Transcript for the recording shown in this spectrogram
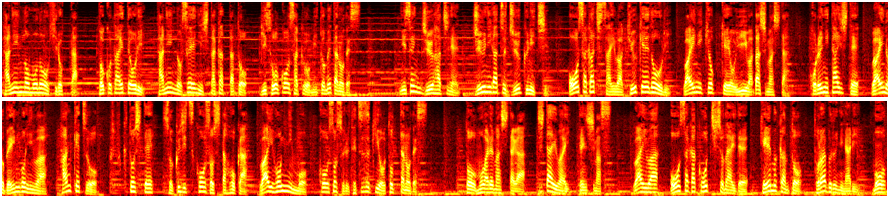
他人のものを拾った、と答えており、他人のせいにしたかったと偽装工作を認めたのです。2018年12月19日、大阪地裁は休憩通り Y に極刑を言い渡しました。これに対して Y の弁護人は判決を不服として即日控訴したほか Y 本人も控訴する手続きを取ったのです。と思われましたが事態は一転します。Y は大阪拘置所内で刑務官とトラブルになりもう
